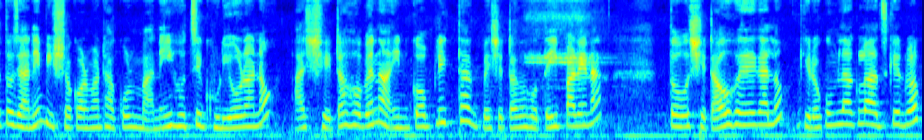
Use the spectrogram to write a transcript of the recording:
আমরা তো জানি বিশ্বকর্মা ঠাকুর মানেই হচ্ছে ঘুড়ি ওড়ানো আর সেটা হবে না ইনকমপ্লিট থাকবে সেটা তো হতেই পারে না। তো সেটাও হয়ে গেল। কীরকম লাগল আজকের ব্লগ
